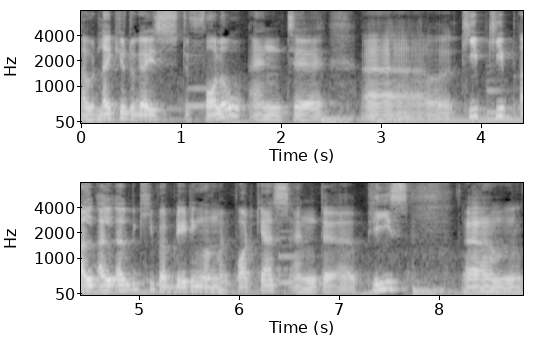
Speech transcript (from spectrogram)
I would like you to guys to follow and uh, uh, keep keep I'll, I'll, I'll be keep updating on my podcast and uh, please um,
